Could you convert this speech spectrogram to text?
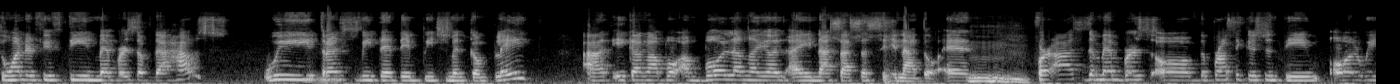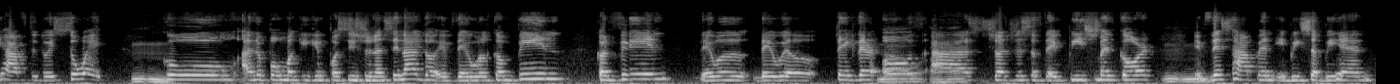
215 members of the House. We transmitted the impeachment complaint. At ika nga po, ang bola ngayon ay nasa sa Senado. And Mhm. for us, the members of the prosecution team, all we have to do is to wait Mhm. kung ano pong magiging position ng Senado if they will convene convene they will they will take their No, oath uh-huh. as judges of the impeachment court Mm-mm. if this happen ibig sabihin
